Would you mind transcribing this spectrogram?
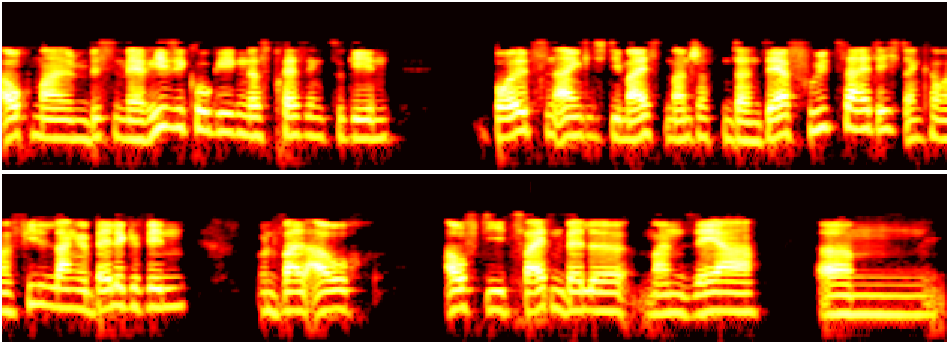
auch mal ein bisschen mehr Risiko gegen das Pressing zu gehen, bolzen eigentlich die meisten Mannschaften dann sehr frühzeitig, dann kann man viele lange Bälle gewinnen und weil auch auf die zweiten Bälle man sehr ähm,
